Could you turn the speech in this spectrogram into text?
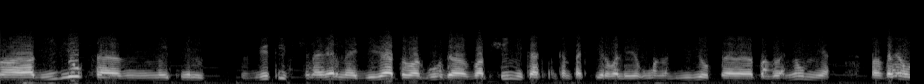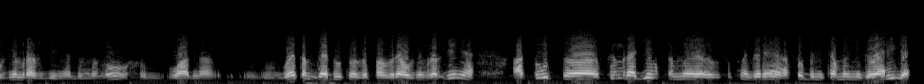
а, объявился, мы с ним с 2000, наверное, девятого года вообще никак не контактировали. Он объявился, позвонил мне, поздравил с днем рождения. Думаю, ну, ладно. В этом году тоже поздравил с днем рождения. А тут э, сын родился, мы, собственно говоря, особо никому не говорили.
